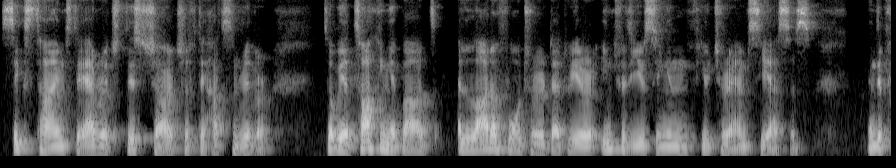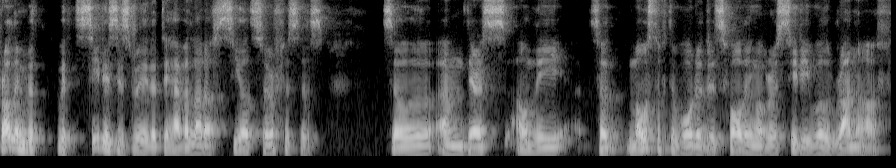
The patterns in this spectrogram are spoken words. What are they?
six times the average discharge of the Hudson River. So we are talking about a lot of water that we are introducing in future MCSs. And the problem with, with cities is really that they have a lot of sealed surfaces. So um, there's only, so most of the water that's falling over a city will run off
